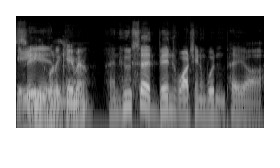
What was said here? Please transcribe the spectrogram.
eighty See, when it came uh, out. And who said binge watching wouldn't pay off?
